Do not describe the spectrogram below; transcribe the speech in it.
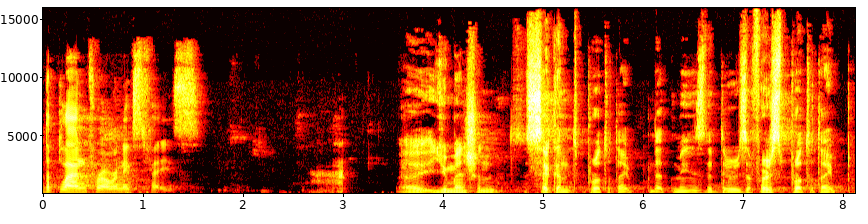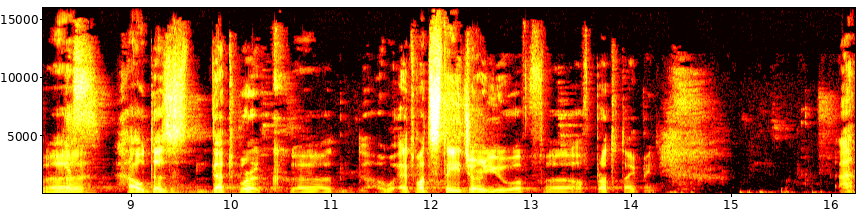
the plan for our next phase. Uh, you mentioned second prototype. That means that there is a first prototype. Uh, Yes. How does that work? Uh, at what stage are you of uh, of prototyping? Ah,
